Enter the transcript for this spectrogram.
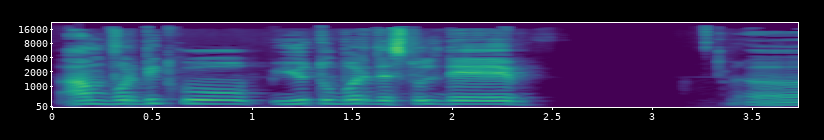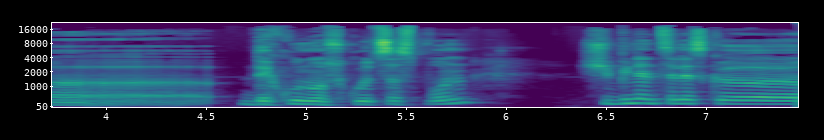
Am vorbit cu youtuber destul de uh, de cunoscut, să spun, și bineînțeles că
